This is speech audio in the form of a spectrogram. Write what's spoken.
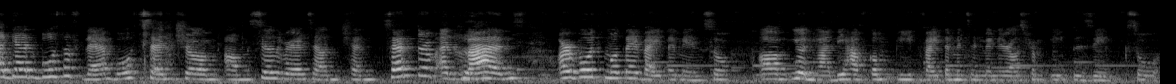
again, both of them, both Centrum um, Silver and Cent- Centrum Advance, are both multivitamins. So, um, yun nga, they have complete vitamins and minerals from A to zinc. So,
